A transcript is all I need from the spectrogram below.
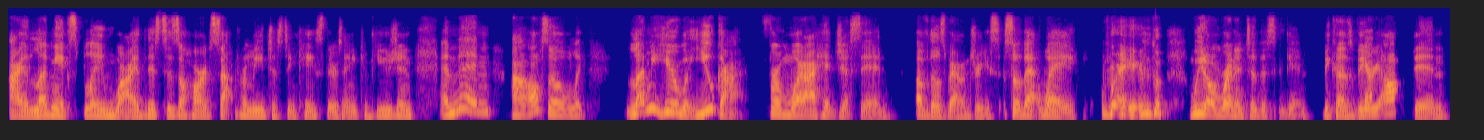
I let me explain why this is a hard stop for me, just in case there's any confusion. And then I also like let me hear what you got from what I had just said of those boundaries. So that way, right, we don't run into this again. Because very yeah. often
